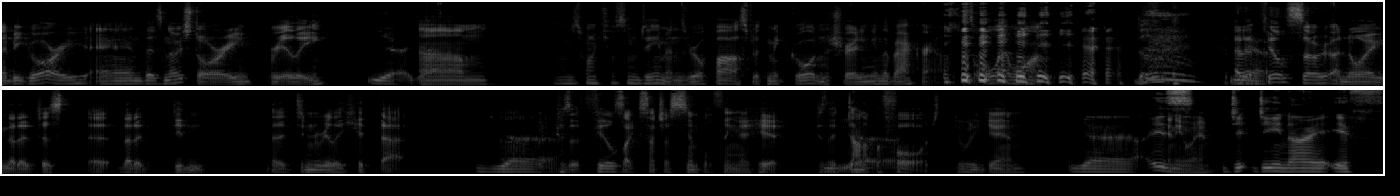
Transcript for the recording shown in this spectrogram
to be gory and there's no story really yeah, yeah. um i just want to kill some demons real fast with mick gordon trading in the background that's all i want yeah, Doesn't- and yeah, it feels so annoying that it just uh, that it didn't that it didn't really hit that yeah, because it feels like such a simple thing to hit because they've done it before. Just do it again. yeah. Anyway. do, do you know if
